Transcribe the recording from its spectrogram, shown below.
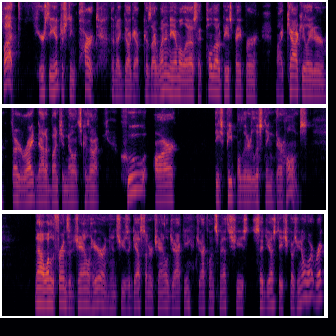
But here's the interesting part that I dug up because I went in the MLS, I pulled out a piece of paper, my calculator, started writing down a bunch of notes because I went, who are these people that are listing their homes? Now, one of the friends of the channel here, and, and she's a guest on her channel, Jackie, Jacqueline Smith, she said yesterday, she goes, you know what, Rick?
